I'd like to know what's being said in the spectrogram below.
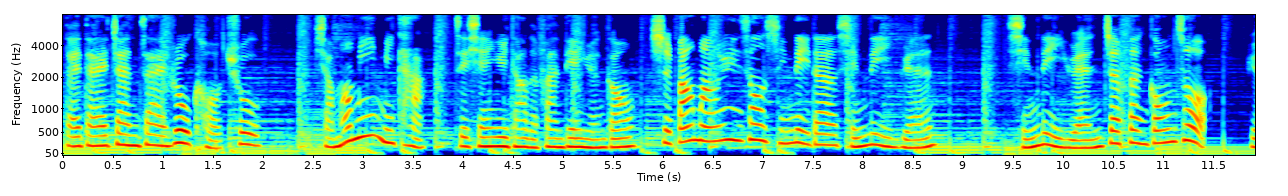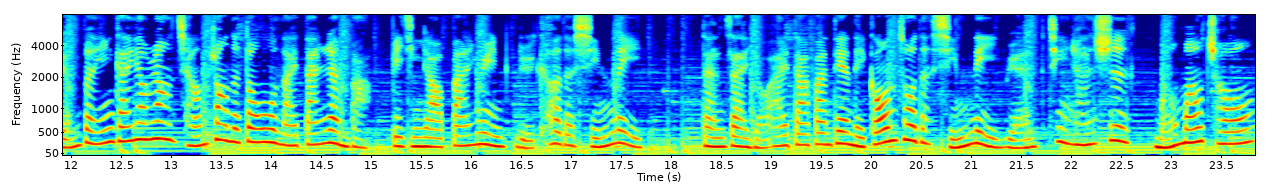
呆呆站在入口处，小猫咪米卡。最先遇到的饭店员工是帮忙运送行李的行李员。行李员这份工作原本应该要让强壮的动物来担任吧，毕竟要搬运旅客的行李。但在友爱大饭店里工作的行李员竟然是毛毛虫。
